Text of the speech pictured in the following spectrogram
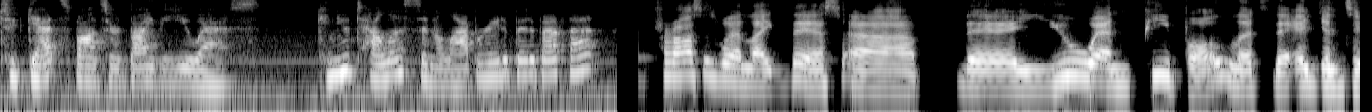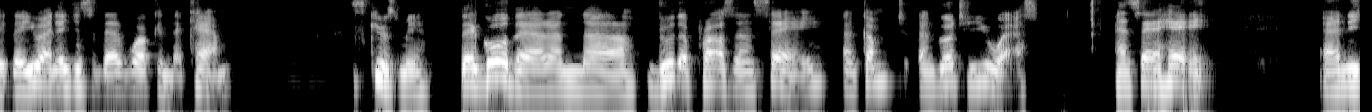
to get sponsored by the U.S.? Can you tell us and elaborate a bit about that? Process were like this. Uh, the UN people, let's the agency, the UN agency that work in the camp, excuse me, they go there and uh, do the process and say and come to, and go to US and say, hey, any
